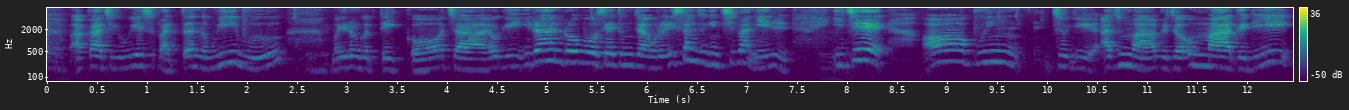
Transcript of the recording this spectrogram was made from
네. 아까 지금 위에서 봤던 위브 뭐 이런 것도 있고 자 여기 이러한 로봇의 등장으로 일상적인 집안일 음. 이제 아 부인 저기 아줌마 그죠 엄마들이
